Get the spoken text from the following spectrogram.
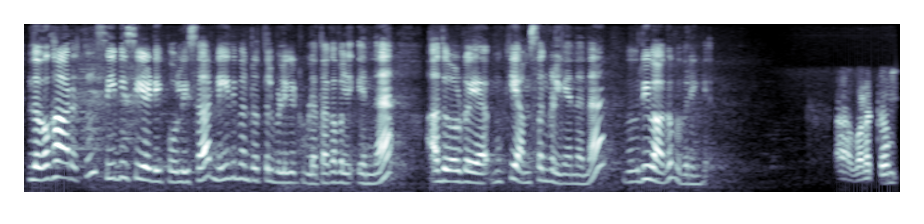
இந்த விவகாரத்தில் சிபிசிஐடி போலீசார் நீதிமன்றத்தில் வெளியிட்டுள்ள தகவல் என்ன? அதோடைய முக்கிய அம்சங்கள் என்னென்ன? விரிவாக விவரிங்க. வணக்கம்.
